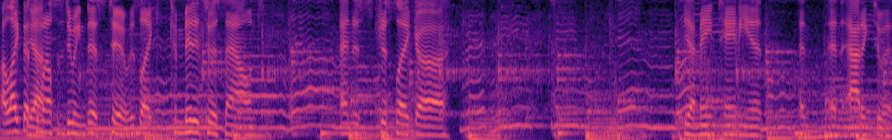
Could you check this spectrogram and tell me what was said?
I like that Yeah. someone else is doing this too. Is like committed to a sound and is just like uh yeah, maintaining it and and adding to it.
